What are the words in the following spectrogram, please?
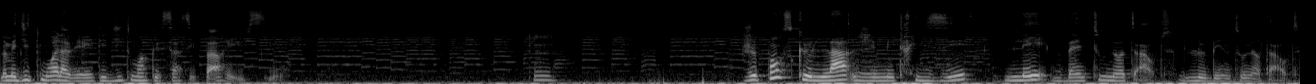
Non mais dites-moi la vérité, dites-moi que ça c'est pas réussi. Hmm. Je pense que là j'ai maîtrisé les Bantu Not Out, le Bantu Not Out.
